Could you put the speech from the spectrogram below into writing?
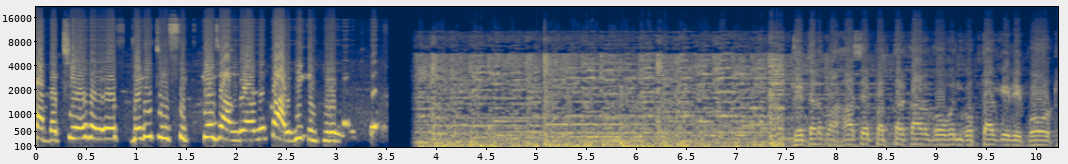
ਹੈ ਬੱਚੇ ਉਹ ਉਸ ਜਿਹੜੀ ਚੀਜ਼ ਸਿੱਖ ਕੇ ਜਾਂਦੇ ਆ ਉਹਨੂੰ ਘਰ ਵੀ ਇੰਪਲੀਮੈਂਟ ਕਰਨ गिदड़बाहा से पत्रकार गोविंद गुप्ता की रिपोर्ट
